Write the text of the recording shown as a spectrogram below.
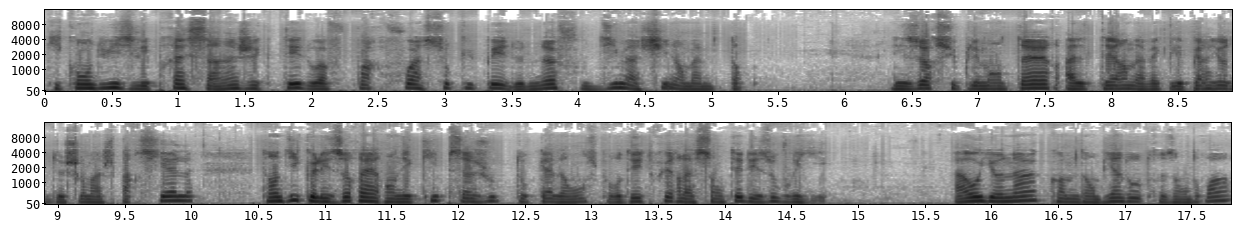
qui conduisent les presses à injecter doivent parfois s'occuper de neuf ou dix machines en même temps. Les heures supplémentaires alternent avec les périodes de chômage partiel, tandis que les horaires en équipe s'ajoutent aux cadences pour détruire la santé des ouvriers. À Oyonnax, comme dans bien d'autres endroits,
